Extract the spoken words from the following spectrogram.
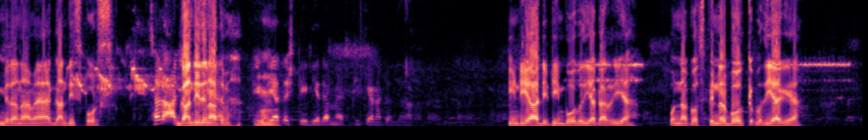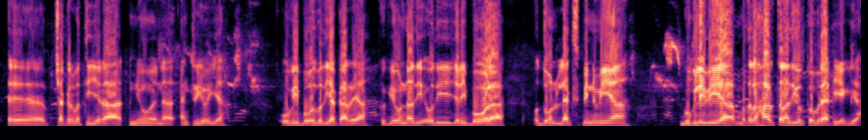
ਮੇਰਾ ਨਾਮ ਹੈ ਗਾਂਧੀ ਸਪੋਰਟਸ। ਸਰ ਅੱਜ ਗਾਂਧੀ ਦੇ ਨਾਂ ਤੇ ਮੈਂ ਇੰਡੀਆ ਤੇ ਆਸਟ੍ਰੇਲੀਆ ਦਾ ਮੈਚ ਕੀ ਕਹਿਣਾ ਚਾਹੁੰਦੇ ਆ ਇੰਡੀਆ ਦੀ ਟੀਮ ਬਹੁਤ ਵਧੀਆ ਕਰ ਰਹੀ ਆ। ਉਹਨਾਂ ਕੋਲ ਸਪਿਨਰ ਬਹੁਤ ਕ- ਵਧੀਆ ਗਿਆ ਅਹ ਚੱਕਰਵਰਤੀ ਜਿਹੜਾ ਨਿਊ ਐਂਟਰੀ ਹੋਈ ਆ ਉਹ ਵੀ ਬਹੁਤ ਵਧੀਆ ਕਰ ਰਿਹਾ। ਕਿਉਂਕਿ ਉਹਨਾਂ ਦੀ ਉਹਦੀ ਜਿਹੜੀ ਬੋਲ ਆ ਉਹ ਦੋਨੋਂ ਲੈਗ ਸਪਿਨ ਵੀ ਆ ਗੁਗਲੀ ਵੀ ਆ ਮਤਲਬ ਹਰ ਤਰ੍ਹਾਂ ਦੀ ਉਹਦੇ ਕੋਲ ਵੈਰਾਈਟੀ ਹੈਗੀ ਆ।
